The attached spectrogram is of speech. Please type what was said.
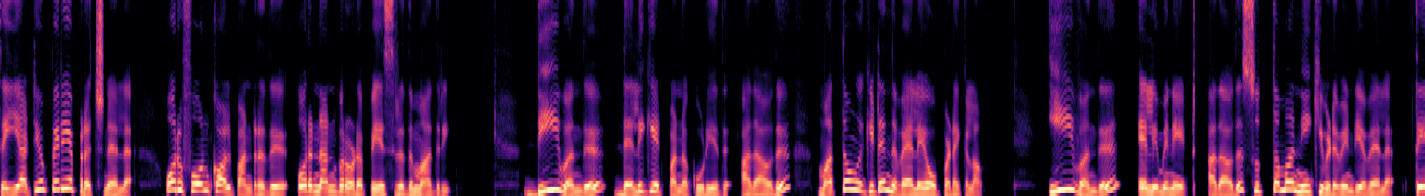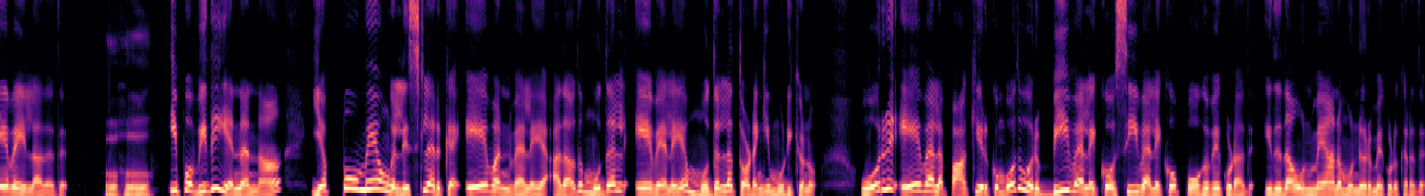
செய்யாட்டியும் பெரிய பிரச்சனை இல்லை. ஒரு ஃபோன் கால் பண்றது ஒரு நண்பரோட பேசுறது மாதிரி. டி வந்து டெலிகேட் பண்ணக்கூடியது. அதாவது மற்றவங்க கிட்ட இந்த வேலையை ஒப்படைக்கலாம். இ வந்து எலிமினேட் அதாவது சுத்தமாக நீக்கி விட வேண்டிய வேலை தேவையில்லாதது. ஓஹோ. இப்போ விதி என்னன்னா எப்பவுமே உங்க லிஸ்ட்ல இருக்க ஏ ஒன் வேலைய அதாவது முதல் ஏ வேலைய முதல்ல தொடங்கி முடிக்கணும். ஒரு ஏ வேலை பாக்கி இருக்கும்போது ஒரு பி வேலைக்கோ சி வேலைக்கோ போகவே கூடாது. இதுதான் உண்மையான முன்னுரிமை கொடுக்கறது.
